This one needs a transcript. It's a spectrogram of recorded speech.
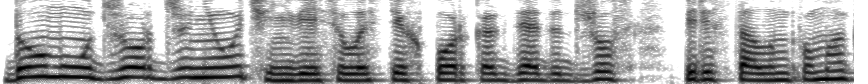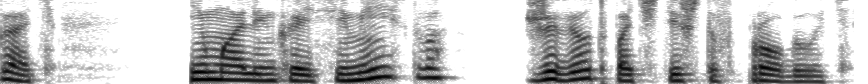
Дома у Джорджа не очень весело с тех пор, как дядя Джосс перестал им помогать, и маленькое семейство живет почти что впроголодь.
